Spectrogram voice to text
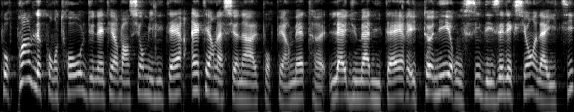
pour prendre le contrôle d'une intervention militaire internationale pour permettre l'aide humanitaire et tenir aussi des élections en Haïti.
